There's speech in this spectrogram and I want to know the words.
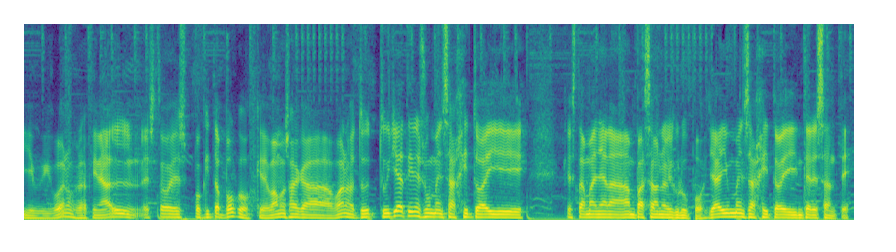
Y, bueno, pues al final esto es poquito a poco, que vamos acá. Bueno, tú, tú, ya tienes un mensajito ahí que esta mañana han pasado en el grupo. Ya hay un mensajito ahí interesante.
